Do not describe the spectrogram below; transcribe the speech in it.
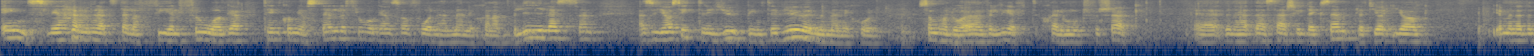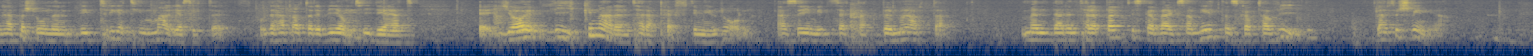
ängsliga över att ställa fel fråga. Tänk om jag ställer frågan som får den här människan att bli ledsen. Alltså jag sitter i djupintervjuer med människor som har då överlevt självmordsförsök. Eh, den här, det här särskilda exemplet. Jag, jag, jag menar den här personen, det är tre timmar jag sitter. Och det här pratade vi om tidigare att jag liknar en terapeut i min roll. Alltså i mitt sätt att bemöta. Men där den terapeutiska verksamheten ska ta vid, där försvinner jag.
